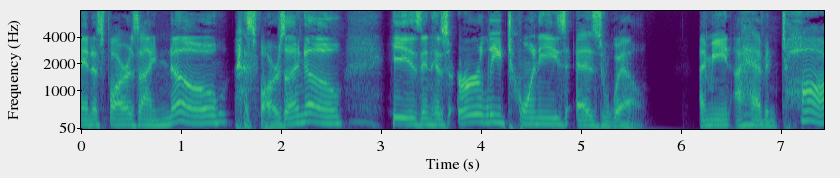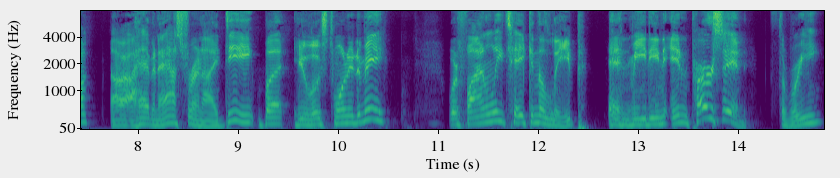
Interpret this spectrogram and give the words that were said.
and as far as I know, as far as I know, he is in his early 20s as well. I mean, I haven't talked, uh, I haven't asked for an ID, but he looks 20 to me. We're finally taking the leap and meeting in person. Three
